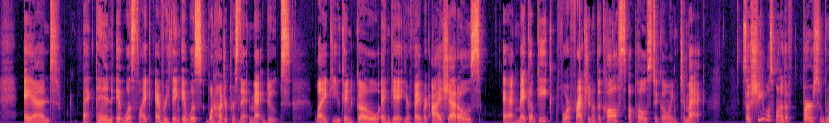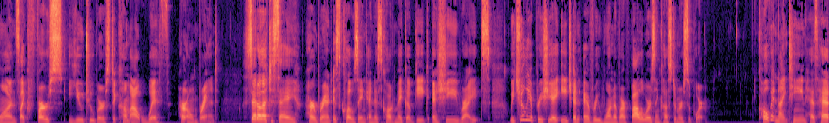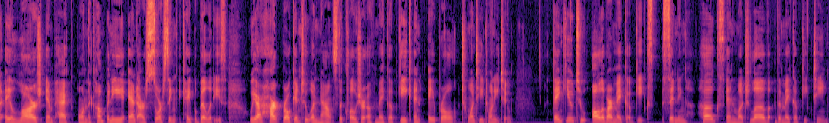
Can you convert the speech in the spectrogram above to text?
And back then, it was like everything. It was 100% MAC dupes. Like you can go and get your favorite eyeshadows at Makeup Geek for a fraction of the cost, opposed to going to MAC. So she was one of the first ones, like first YouTubers to come out with her own brand. Said all that to say, her brand is closing and it's called Makeup Geek. And she writes, We truly appreciate each and every one of our followers and customer support. COVID 19 has had a large impact on the company and our sourcing capabilities. We are heartbroken to announce the closure of Makeup Geek in April 2022. Thank you to all of our makeup geeks. Sending hugs and much love, the Makeup Geek team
